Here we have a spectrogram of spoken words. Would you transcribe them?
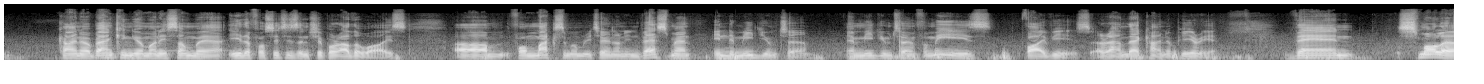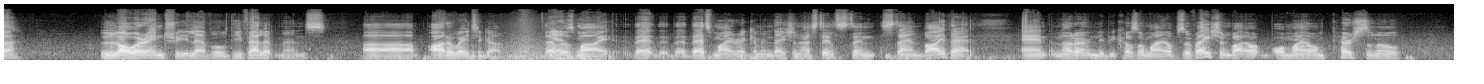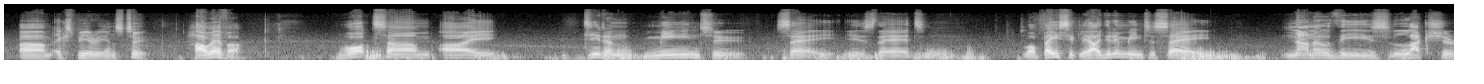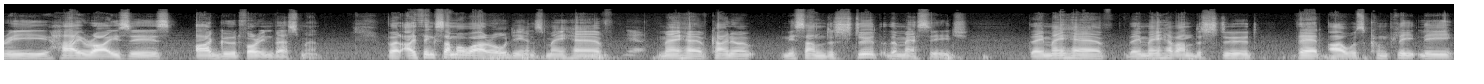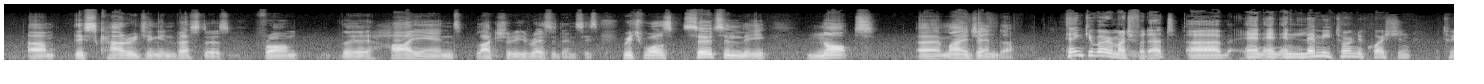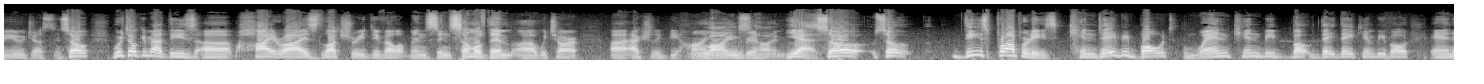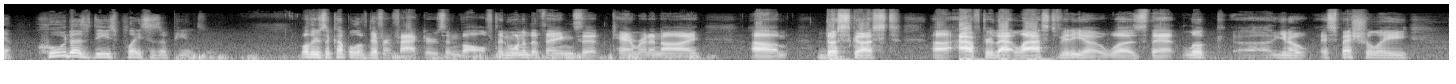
kind of banking your money somewhere, either for citizenship or otherwise, um, for maximum return on investment in the medium term. And medium term for me is five years, around that kind of period. Then smaller, lower entry level developments uh, are the way to go. That Yeah. was my that, that, that's my recommendation. I still stand stand by that, and not only because of my observation, but on my own personal um, experience too. However, what um, I didn't mean to say is that, well, basically, I didn't mean to say none of these luxury high rises are good for investment. But I think some of our audience may have yeah may have kind of misunderstood the message. They may have they may have understood that I was completely um, discouraging investors from the high-end luxury residences, which was certainly not uh, my agenda. Thank you very much for that. Um, and, and, and let me turn the question to you, Justin. So we're talking about these uh, high-rise luxury developments, and some of them uh, which are uh, actually behind Lined us. behind us. Yeah. So so these properties can they be bought? When can be bought? They, they can be bought, and who does these places appeal to? Well, there's a couple of different factors involved. And one of the things that Cameron and I um, discussed uh, after that last video was that, look, uh, you know, especially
